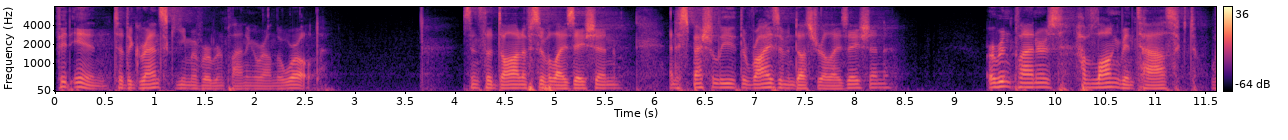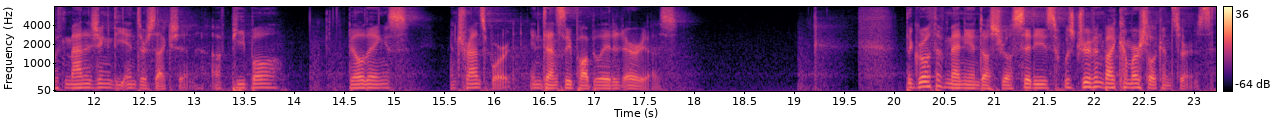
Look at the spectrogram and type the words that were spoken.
fit in to the grand scheme of urban planning around the world? Since the dawn of civilization, and especially the rise of industrialization, Urban planners have long been tasked with managing the intersection of people, buildings, and transport in densely populated areas. The growth of many industrial cities was driven by commercial concerns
